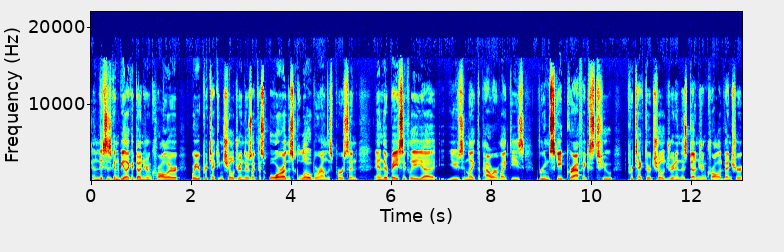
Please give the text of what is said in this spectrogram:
And this is going to be like a dungeon crawler where you're protecting children. There's like this aura, this globe around this person, and they're basically uh, using like the power of like these RuneScape graphics to protect their children in this dungeon crawl adventure.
